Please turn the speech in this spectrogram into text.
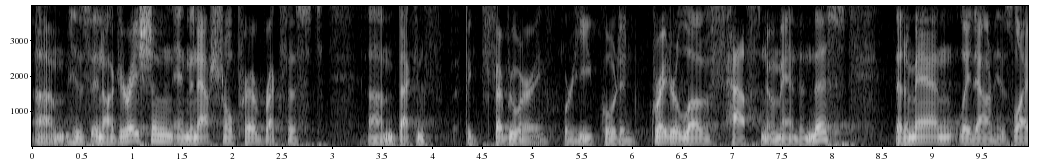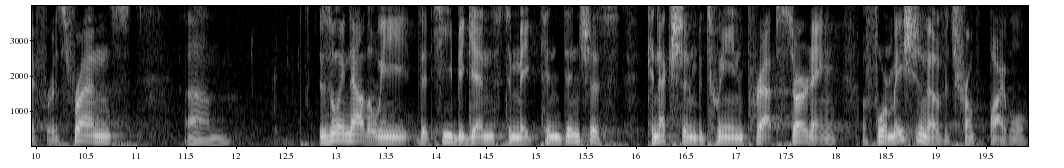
um, his inauguration and the National Prayer Breakfast um, back in February, where he quoted, Greater love hath no man than this, that a man lay down his life for his friends. Um, it is only now that, we, that he begins to make tendentious connection between perhaps starting a formation of a Trump Bible,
